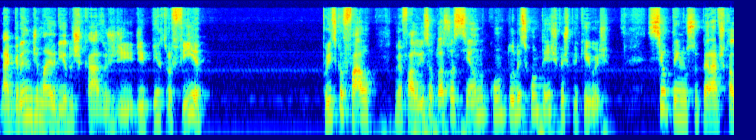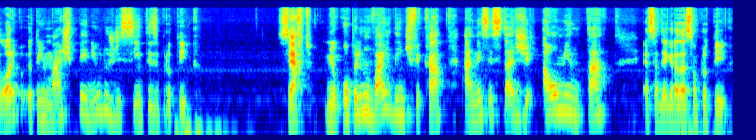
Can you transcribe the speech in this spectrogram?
na grande maioria dos casos de, de hipertrofia, por isso que eu falo quando eu falo isso, eu estou associando com todo esse contexto que eu expliquei hoje. Se eu tenho um superávit calórico, eu tenho mais períodos de síntese proteica. Certo? Meu corpo ele não vai identificar a necessidade de aumentar essa degradação proteica.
